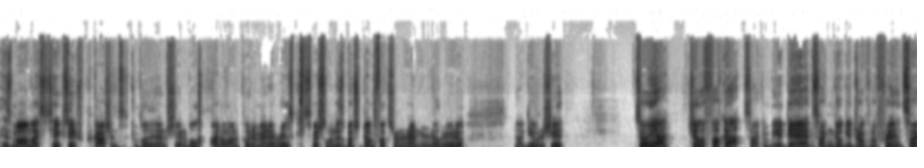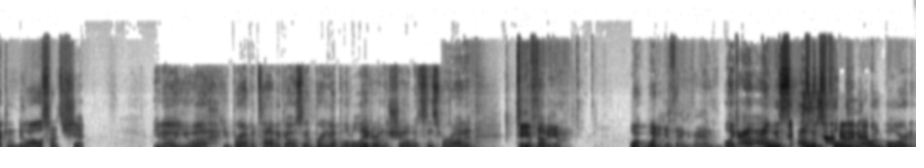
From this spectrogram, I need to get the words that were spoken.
his mom likes to take safety precautions. Completely understandable. I don't want to put him at risk, especially when there's a bunch of dumb fucks running around here in El Dorado, not giving a shit. So yeah, chill the fuck out, so I can be a dad, so I can go get drunk with my friends, so I can do all sorts of shit. You know, you uh you brought up a topic I was going to bring up a little later on the show, but since we're on it, TFW. What what do you think, man? Like I, I was I was fully on board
